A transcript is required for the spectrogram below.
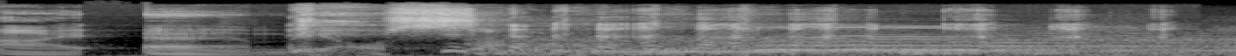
I am your son.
